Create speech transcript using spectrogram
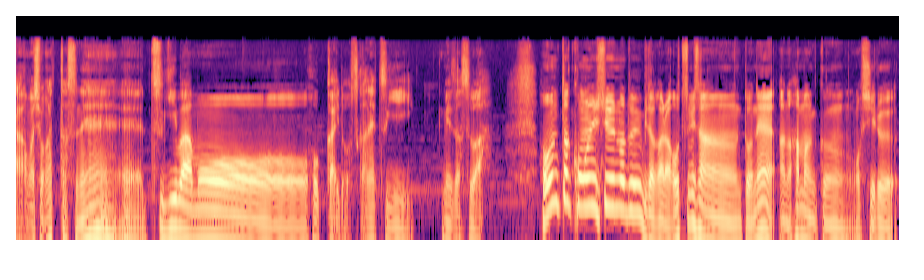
あ面白かったですね、えー次はもう、北海道ですかね、次、目指すは。本当は今週の土曜日だから、おつみさんとね、あの、ハマン君を知る、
